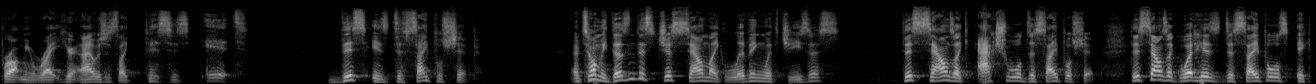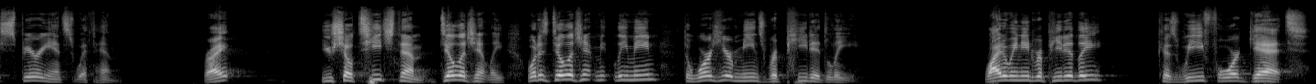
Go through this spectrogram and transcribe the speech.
brought me right here. And I was just like, this is it. This is discipleship. And tell me, doesn't this just sound like living with Jesus? This sounds like actual discipleship. This sounds like what his disciples experienced with him, right? You shall teach them diligently. What does diligently mean? The word here means repeatedly. Why do we need repeatedly? Because we forget.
